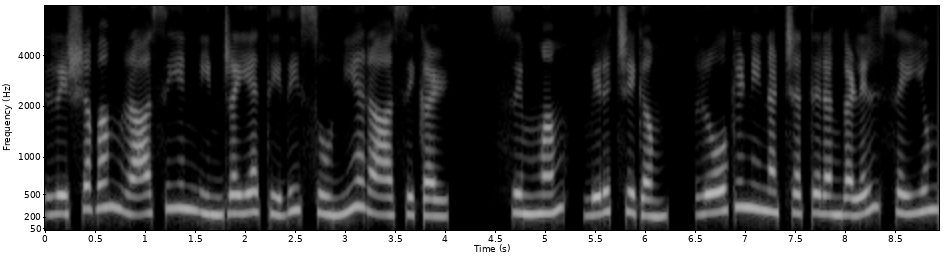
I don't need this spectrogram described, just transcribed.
ரிஷபம் ராசியின் இன்றைய திதி சூன்ய ராசிகள். சிம்மம் விருச்சிகம். ரோகிணி நட்சத்திரங்களில் செய்யும்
